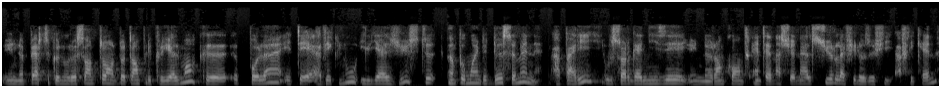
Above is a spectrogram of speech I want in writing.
une perte que nous ressentons d'autant plus cruellement que Paulin était avec nous il y a juste un peu moins de deux semaines à Paris où s'organisait une rencontre internationale sur la philosophie africaine.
